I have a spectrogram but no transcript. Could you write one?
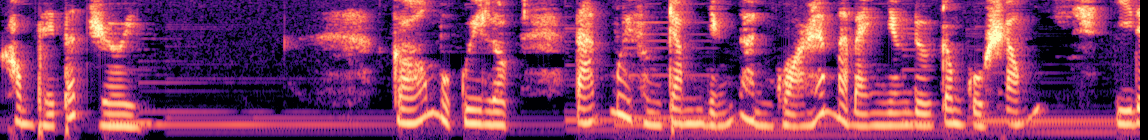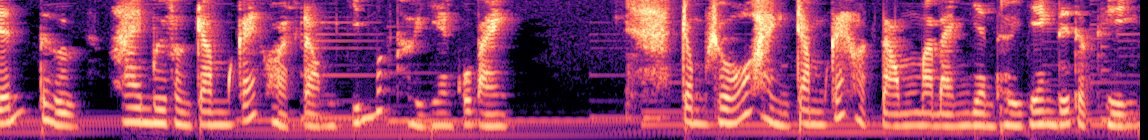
không thể tách rời. Có một quy luật 80% những thành quả mà bạn nhận được trong cuộc sống chỉ đến từ 20% các hoạt động chiếm mất thời gian của bạn. Trong số hàng trăm các hoạt động mà bạn dành thời gian để thực hiện,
